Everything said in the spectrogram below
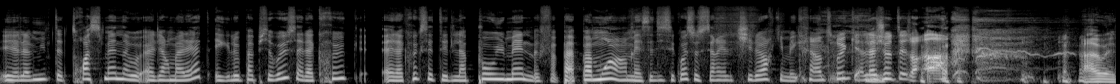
Et elle a mis peut-être trois semaines à, à lire ma lettre. Et le papyrus, elle a cru, elle a cru que c'était de la peau humaine. Enfin, pas, pas moi, hein, mais elle s'est dit, c'est quoi ce serial killer qui m'écrit un truc? Elle l'a jeté, genre, ah Ah ouais,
